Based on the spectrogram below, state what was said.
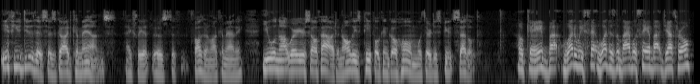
If you do this as God commands, actually it was the father-in-law commanding, you will not wear yourself out and all these people can go home with their disputes settled. Okay, but what do we say, what does the Bible say about Jethro?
